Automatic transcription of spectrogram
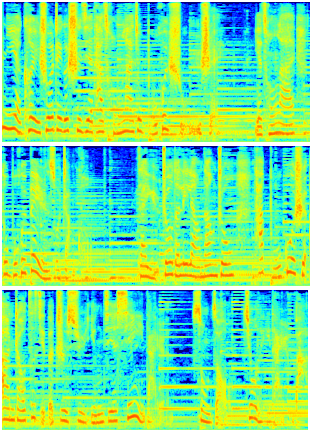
你也可以说，这个世界它从来就不会属于谁，也从来都不会被人所掌控。在宇宙的力量当中，它不过是按照自己的秩序迎接新一代人，送走旧的一代人罢了。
